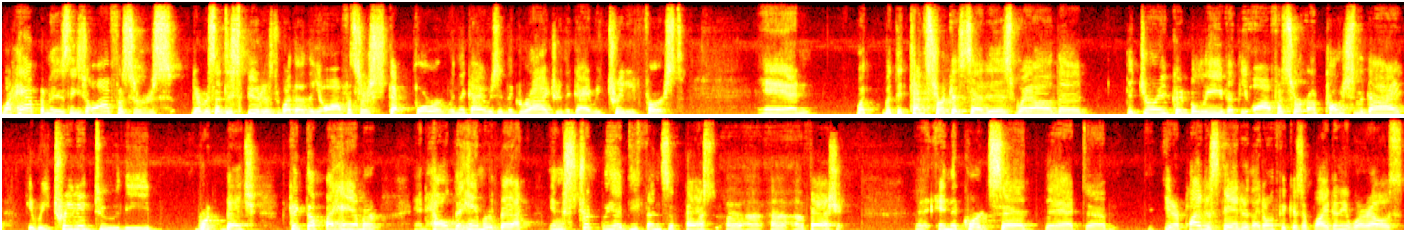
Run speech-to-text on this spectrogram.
what happened is these officers, there was a dispute as whether the officer stepped forward when the guy was in the garage or the guy retreated first. And what, what the 10th Circuit said is, well, the, the jury could believe that the officer approached the guy, he retreated to the workbench, picked up a hammer, and held the hammer back in strictly a defensive pass, uh, uh, uh, uh fashion. And the court said that uh, it applied a standard I don't think is applied anywhere else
